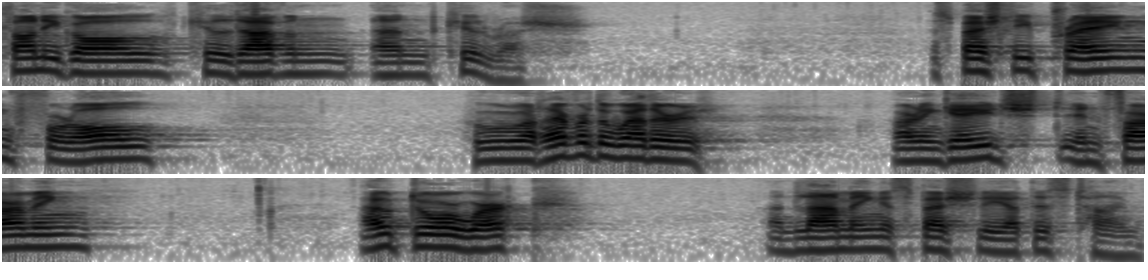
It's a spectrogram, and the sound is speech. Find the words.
Clonegall, Kildavin, and Kilrush. Especially praying for all who, whatever the weather, are engaged in farming, outdoor work, and lambing, especially at this time.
